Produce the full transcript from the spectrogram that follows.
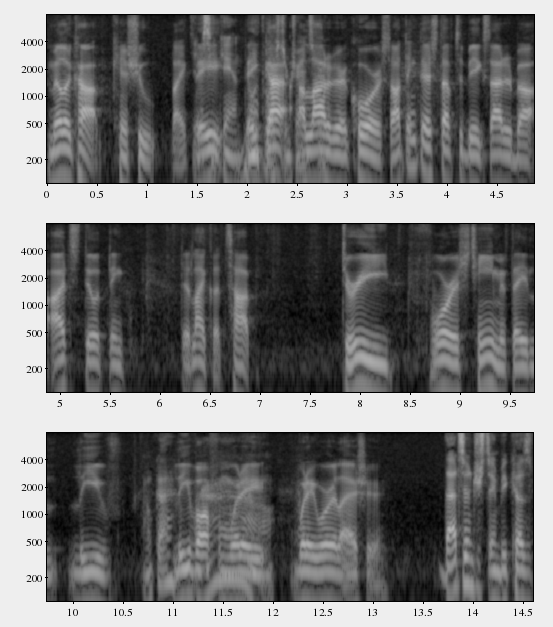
Miller Kopp can shoot. Like Yes, they he can. they got Northwestern a lot of their core. So I think there's stuff to be excited about. I still think they're like a top three, four-ish team if they leave Okay. leave off from where they where they were last year. That's interesting because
